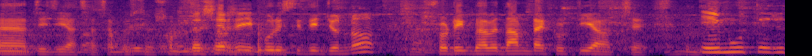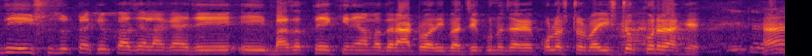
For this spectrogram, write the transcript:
হ্যাঁ, জি জি আচ্ছা আচ্ছা বুঝতে সব দেশের এই পরিস্থিতির জন্য সঠিকভাবে দামটা একটু টিয়া হচ্ছে। এই মুহূর্তে যদি এই সুযোগটা কেউ কাজে লাগায় যে এই বাজার থেকে কিনে আমাদের আটোয়ারি বা যে কোনো জায়গায় কোলেস্টোর বা স্টক করে রাখে হ্যাঁ?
